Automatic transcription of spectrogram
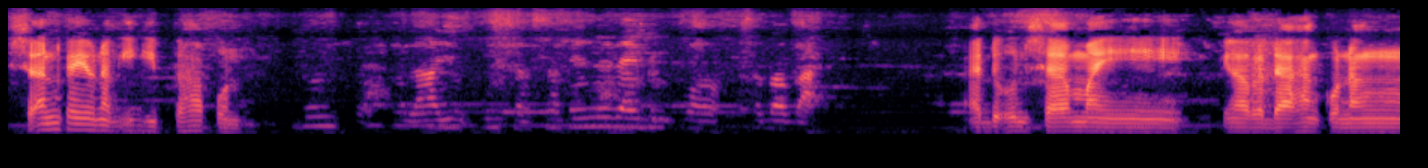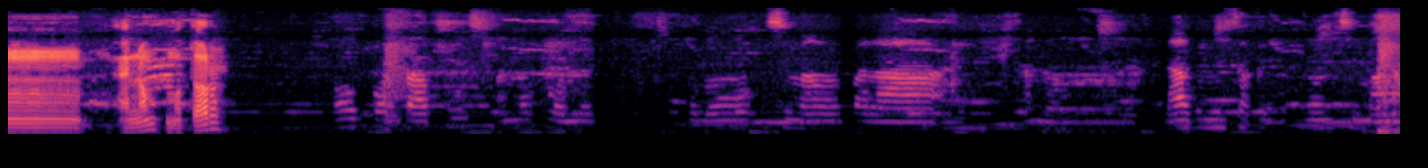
Saan kayo nag-igip kahapon? Doon po, malayo po siya. Sa dinilibing po sa baba. Ah, doon sa may pinaradahan ko ng ano, motor? Opo, tapos ano po, nagtulungan ko si mama para ano, lagi yung sakit noon si mama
